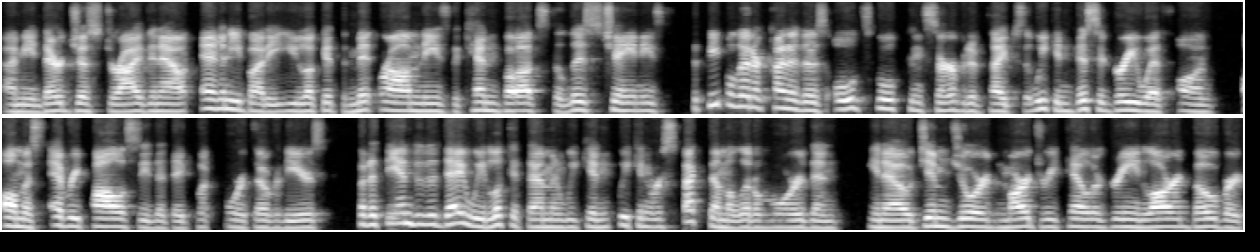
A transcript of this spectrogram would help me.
I mean, they're just driving out anybody. You look at the Mitt Romneys, the Ken Bucks, the Liz Cheneys, the people that are kind of those old school conservative types that we can disagree with on almost every policy that they put forth over the years. But at the end of the day, we look at them and we can we can respect them a little more than you know Jim Jordan, Marjorie Taylor Greene, Lauren Boebert.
